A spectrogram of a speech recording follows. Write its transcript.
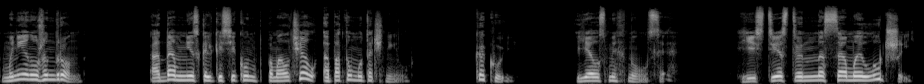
«Мне нужен дрон. Адам несколько секунд помолчал, а потом уточнил. «Какой?» Я усмехнулся. «Естественно, самый лучший,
